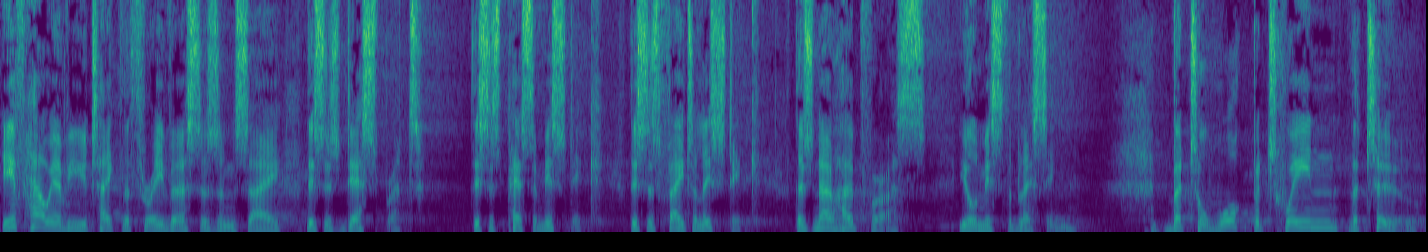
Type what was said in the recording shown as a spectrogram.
If, however, you take the three verses and say, this is desperate, this is pessimistic, this is fatalistic. There's no hope for us. You'll miss the blessing. But to walk between the two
